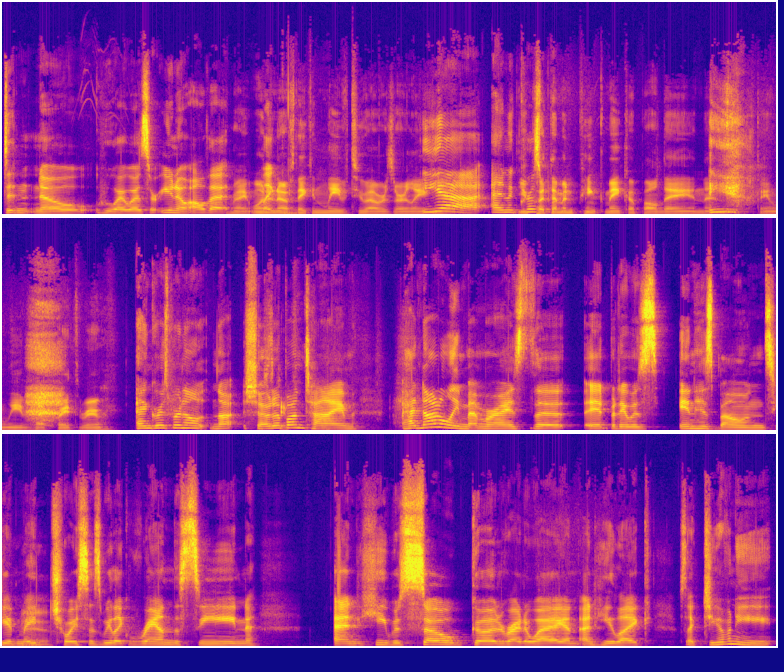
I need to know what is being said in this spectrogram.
didn't know who I was, or you know all that. Right. Want like, to know if they can leave two hours early. Yeah, and You Chris put them in pink makeup all day and then Yeah. they leave halfway through. And Chris Parnell not showed up on time, had not only memorized the it, but it was in his bones. He had made Yeah. choices. We like ran the scene, and he was so good right away. And and he like was like, "Do you have any?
